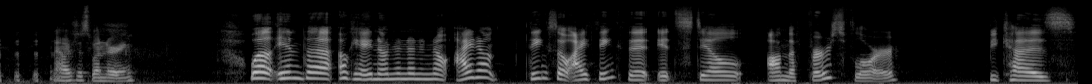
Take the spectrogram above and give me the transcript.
I was just wondering. Well, in the okay, no, no, no, no, no. I don't think so. I think that it's still on the first floor because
